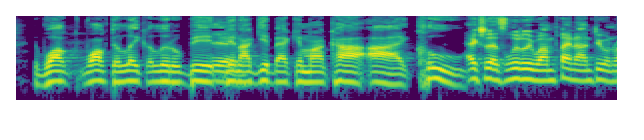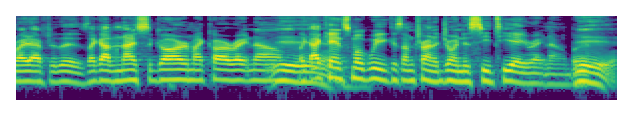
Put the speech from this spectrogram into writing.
walk walk the lake a little bit. Then I get back in my car. All right, cool. Actually, that's literally what I'm planning on doing right after this. I got a nice cigar in my car right now. Like I can't smoke weed because I'm trying to join the CTA right now. But Yeah,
